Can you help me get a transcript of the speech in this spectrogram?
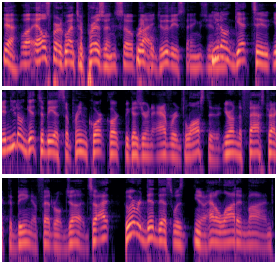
Yeah, well, Ellsberg went to prison, so people Right. do these things. You, You, know? don't get to, and you don't get to be a Supreme Court clerk because you're an average law student. You're on the fast track to being a federal judge. So I, whoever did this was, you know, had a lot in mind.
